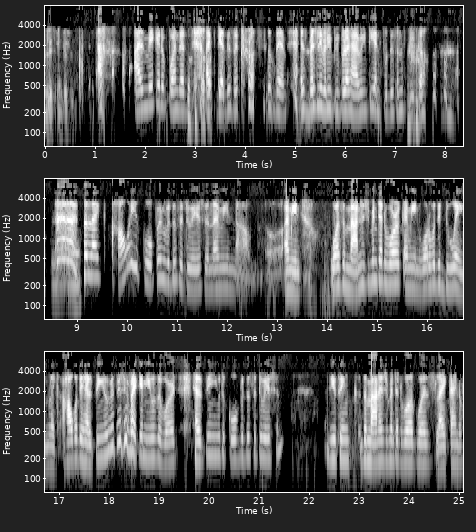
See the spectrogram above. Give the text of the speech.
listening to this I'll make it a point that I get this across to them, especially when people are having tea and put this on speaker. Yeah. so, like, how are you coping with the situation? I mean, um, I mean, was the management at work? I mean, what were they doing? Like, how were they helping you with it? If I can use the word, helping you to cope with the situation. Do you think the management at work was like kind of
